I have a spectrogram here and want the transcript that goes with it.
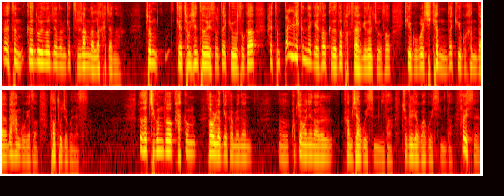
하여튼 그 노이로제라는 게 들락날락 하잖아. 좀 이렇게 정신 들어 있을 때 교수가 하여튼 빨리 끝내게 해서 그래도 박사 학위를 줘서 귀국을 시켰는데 귀국한 다음에 한국에서 더 도져버렸어. 그래서 지금도 가끔 서울역에 가면은 어, 국정원이 나를 감시하고 있습니다. 죽이려고 하고 있습니다. 서 있어요.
